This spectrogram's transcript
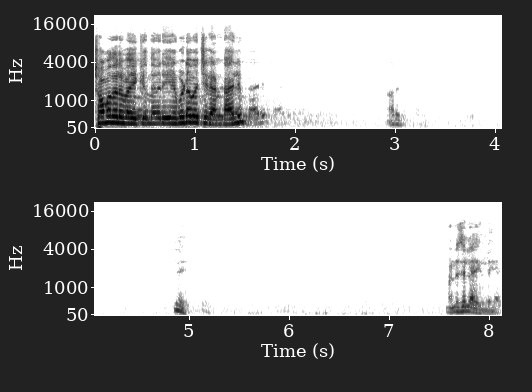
ചുമതല വഹിക്കുന്നവരെ എവിടെ വെച്ച് കണ്ടാലും അറിയും. ഇല്ലേ? മനസ്സിലായില്ലേ?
